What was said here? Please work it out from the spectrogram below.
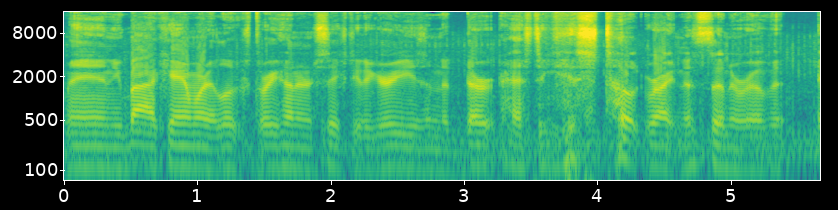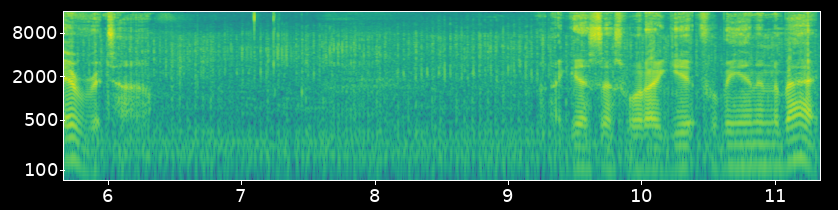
Man, you buy a camera that looks 360 degrees and the dirt has to get stuck right in the center of it every time. I guess that's what I get for being in the back.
